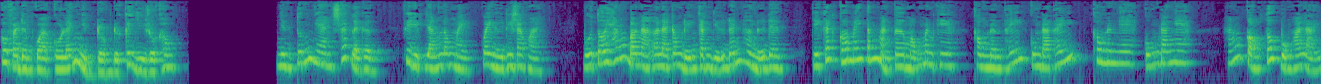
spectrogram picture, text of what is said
có phải đêm qua cô lén nhìn trộm được cái gì rồi không? Nhìn Tuấn Nhan sát lại gần, phi duyệt dặn lông mày, quay người đi ra ngoài. Buổi tối hắn bảo nàng ở lại trong điện canh giữ đến hơn nửa đêm, chỉ cách có mấy tấm màn tơ mỏng manh kia, không nên thấy cũng đã thấy, không nên nghe cũng đã nghe. Hắn còn tốt bụng hỏi lại,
